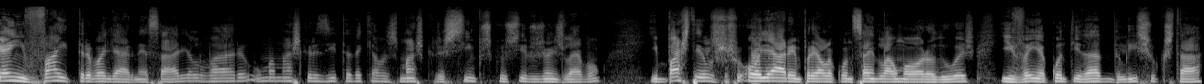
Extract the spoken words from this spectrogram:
quem vai trabalhar nessa área levar uma máscarazita daquelas máscaras simples que os cirurgiões levam e basta eles olharem para ela quando saem de lá uma hora ou duas e veem a quantidade de lixo que está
